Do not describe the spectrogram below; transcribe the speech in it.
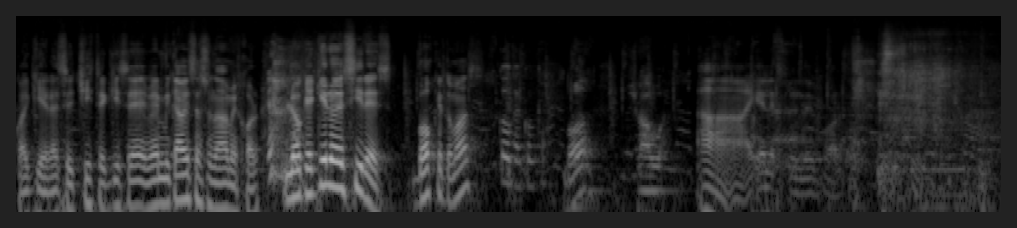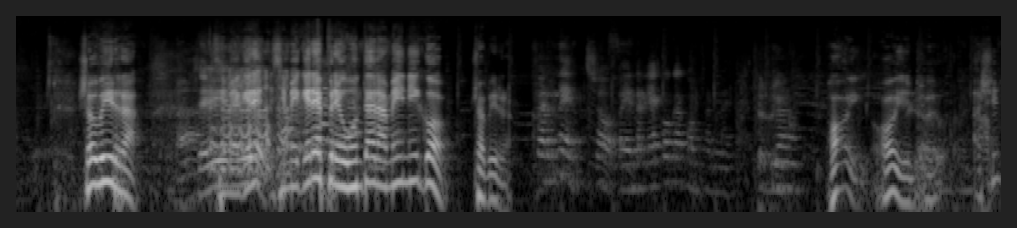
cualquiera. Ese chiste quise... En mi cabeza sonaba mejor. Lo que quiero decir es, ¿vos qué tomás? Coca, coca. ¿Vos? Yo agua. Ay, él es un deporte. Yo birra. Sí. Si me, querés, si me querés preguntar a mí, Nico, birra. Fernet, yo, en realidad coca con Fernet. Qué rico. Claro. Ay, ay, eh, ayer,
